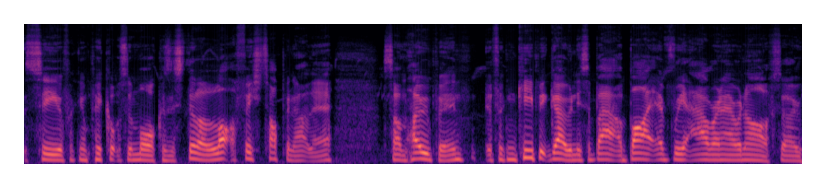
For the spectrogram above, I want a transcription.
see if I can pick up some more because there's still a lot of fish topping out there. So I'm hoping if I can keep it going, it's about a bite every hour, an hour and a half. So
